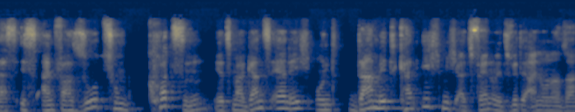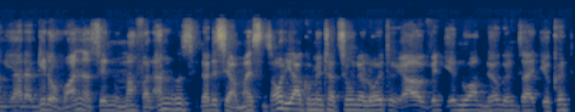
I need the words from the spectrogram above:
das ist einfach so zum Kotzen, jetzt mal ganz ehrlich. Und damit kann ich mich als Fan, und jetzt wird der eine oder andere sagen, ja, dann geh doch woanders hin und mach was anderes. Das ist ja meistens auch die Argumentation der Leute, ja, wenn ihr nur am Nörgeln seid, ihr könnt.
